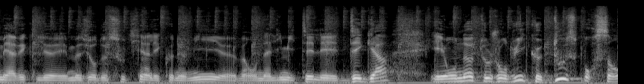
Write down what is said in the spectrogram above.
mais avec les mesures de soutien à l'économie, euh, ben, on a limité les dégâts. Et on note aujourd'hui que 12%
